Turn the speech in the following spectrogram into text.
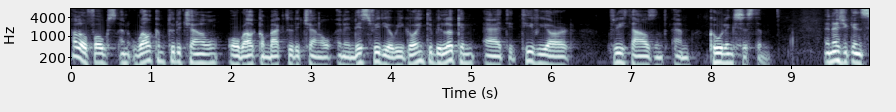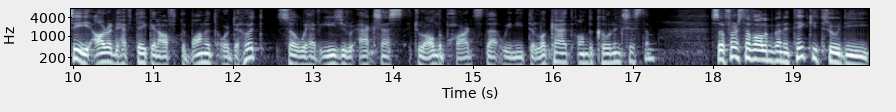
Hello folks and welcome to the channel or welcome back to the channel and in this video we're going to be looking at the TVR 3000M cooling system. And as you can see I already have taken off the bonnet or the hood so we have easier access to all the parts that we need to look at on the cooling system. So first of all I'm going to take you through the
